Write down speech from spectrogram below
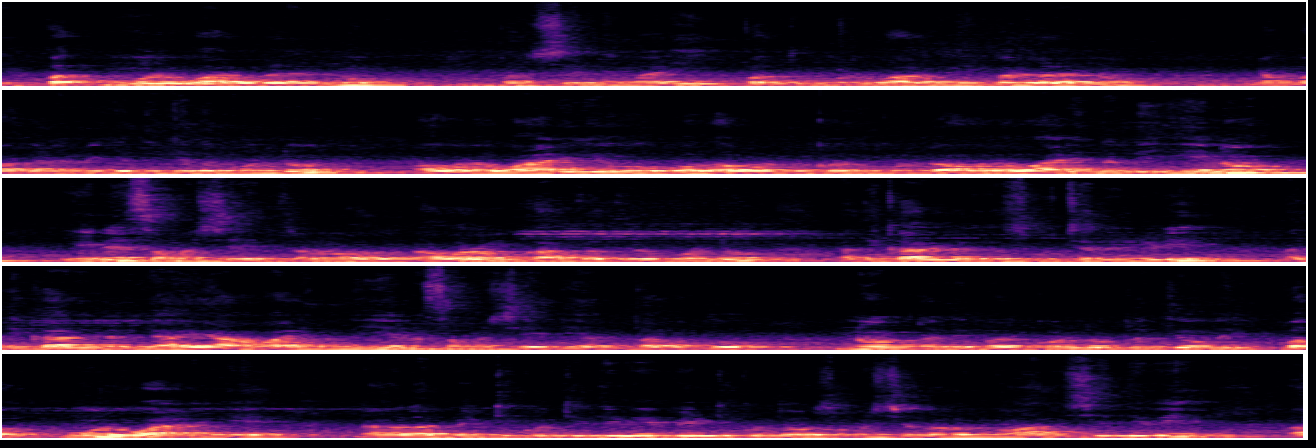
ಇಪ್ಪತ್ತ್ಮೂರು ವಾರ್ಡ್ಗಳನ್ನು ಪರಿಶೀಲನೆ ಮಾಡಿ ಇಪ್ಪತ್ತ್ಮೂರು ವಾರ್ಡ್ ಮೆಂಬರ್ಗಳನ್ನು ನಮ್ಮ ಗಣನೆಗೆ ತೆಗೆದುಕೊಂಡು ಅವರ ವಾರ್ಡಿಗೆ ಹೋಗುವಾಗ ಅವರನ್ನು ಕರೆದುಕೊಂಡು ಅವರ ವಾರ್ಡಿನಲ್ಲಿ ಏನೋ ಏನೇ ಸಮಸ್ಯೆ ಇದ್ರೂ ಅದನ್ನು ಅವರ ಮುಖಾಂತರ ತಿಳ್ಕೊಂಡು ಅಧಿಕಾರಿಗಳಿಗೆ ಸೂಚನೆ ನೀಡಿ, ಅಧಿಕಾರಿಗಳಿಗೆ ಆ ಯಾವ ವಾರ್ಡಿನಲ್ಲಿ ಏನು ಸಮಸ್ಯೆ ಇದೆ ಅಂತ ಒಂದು ನೋಟ್ನಲ್ಲಿ ಬರ್ಕೊಂಡು ಪ್ರತಿಯೊಂದು ಇಪ್ಪತ್ತ್ಮೂರು ವಾರ್ಡಿಗೆ ನಾವೆಲ್ಲ ಭೇಟಿ ಕೊಟ್ಟಿದ್ದೀವಿ. ಭೇಟಿ ಕೊಟ್ಟು ಅವರ ಸಮಸ್ಯೆಗಳನ್ನು ಆಲಿಸಿದ್ದೀವಿ. ಆ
